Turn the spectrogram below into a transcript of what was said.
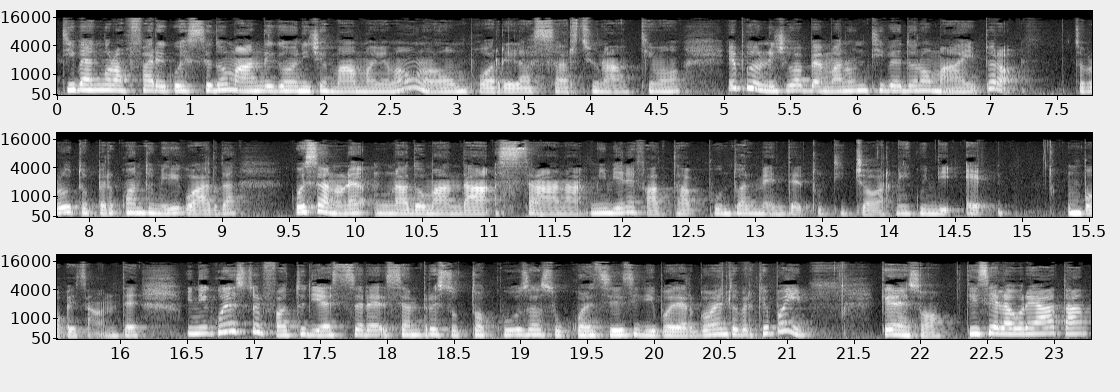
ti vengono a fare queste domande che uno dice mamma mia, ma uno non può rilassarsi un attimo e poi uno dice vabbè, ma non ti vedono mai, però soprattutto per quanto mi riguarda questa non è una domanda strana, mi viene fatta puntualmente tutti i giorni, quindi è un po' pesante. Quindi questo è il fatto di essere sempre sotto accusa su qualsiasi tipo di argomento, perché poi che ne so, ti sei laureata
